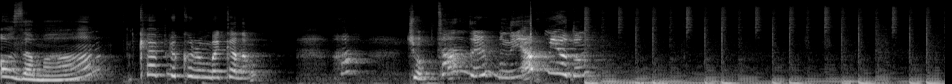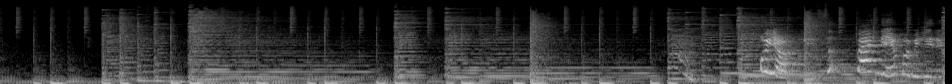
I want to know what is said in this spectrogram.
O zaman köprü kurun bakalım. Ha, çoktandır bunu yapmıyordum. Hmm, O yaptıysa ben de yapabilirim.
